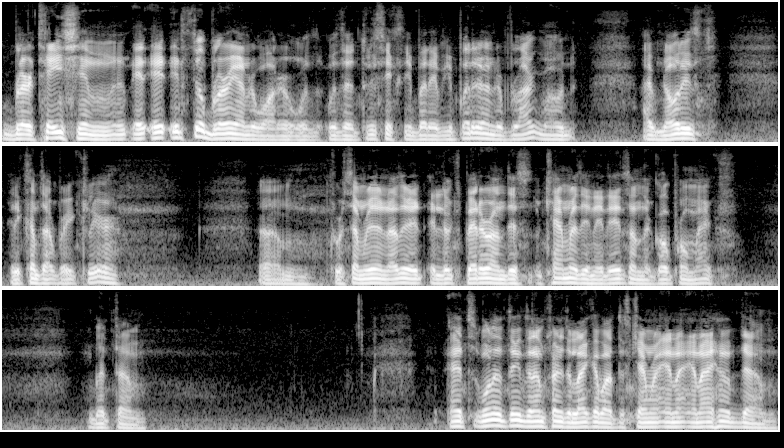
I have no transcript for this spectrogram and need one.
blurtation. It, it, it's still blurry underwater with with the 360, but if you put it under vlog mode, I've noticed that it comes out very clear. Um, for some reason or another, it, it looks better on this camera than it is on the GoPro Max. But um, That's one of the things that I'm starting to like about this camera, and I, and I had um,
